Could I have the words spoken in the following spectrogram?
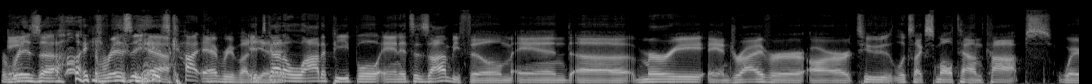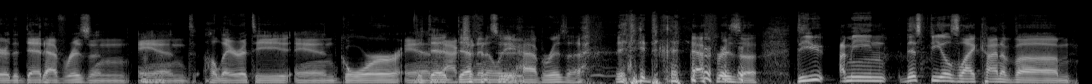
RZA. Like RZA, yeah. it's got everybody. It's got it. a lot of people, and it's a zombie film. And uh, Murray and Driver are two looks like small town cops, where the dead have risen, and hilarity and gore and Mm-hmm. the dead action definitely ensue. have RZA. they did have RZA. Do you? I mean, this feels like kind of um,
